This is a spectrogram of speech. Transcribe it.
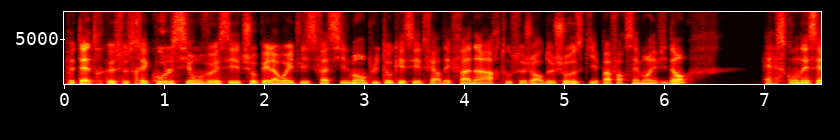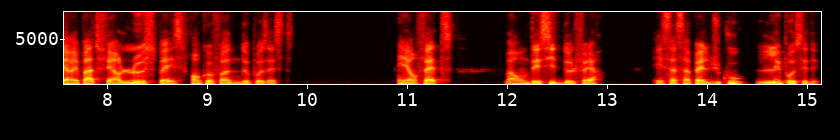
peut-être que ce serait cool si on veut essayer de choper la whitelist facilement plutôt qu'essayer de faire des fan art ou ce genre de choses qui n'est pas forcément évident. Est-ce qu'on n'essaierait pas de faire le space francophone de Posest et en fait, bah, on décide de le faire. Et ça s'appelle du coup Les Possédés.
